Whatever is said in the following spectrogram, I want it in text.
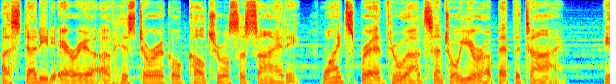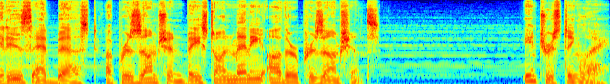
a studied area of historical cultural society widespread throughout Central Europe at the time. It is at best a presumption based on many other presumptions. Interestingly,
